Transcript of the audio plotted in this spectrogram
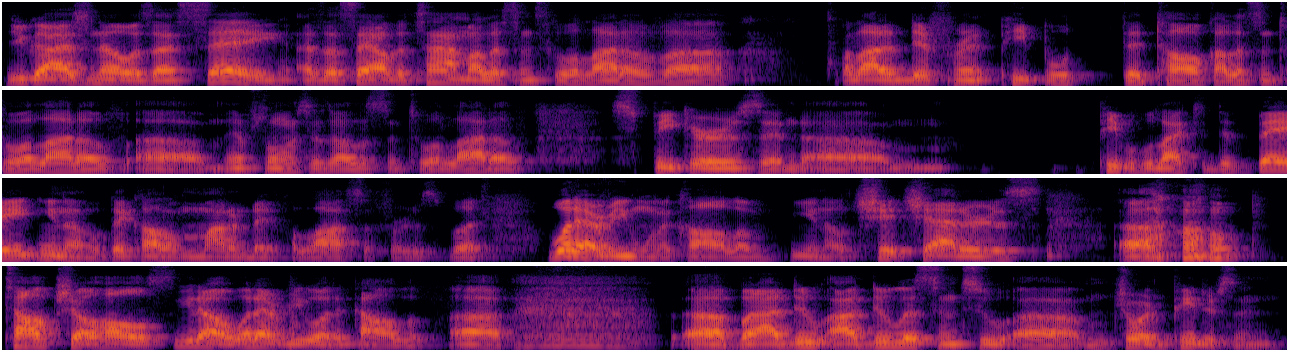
you guys know, as I say, as I say all the time, I listen to a lot of uh, a lot of different people that talk. I listen to a lot of um, influencers. I listen to a lot of speakers and um, people who like to debate. You know, they call them modern day philosophers, but whatever you want to call them, you know, chit chatters, uh, talk show hosts, you know, whatever you want to call them. Uh, uh, but I do I do listen to um, Jordan Peterson,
